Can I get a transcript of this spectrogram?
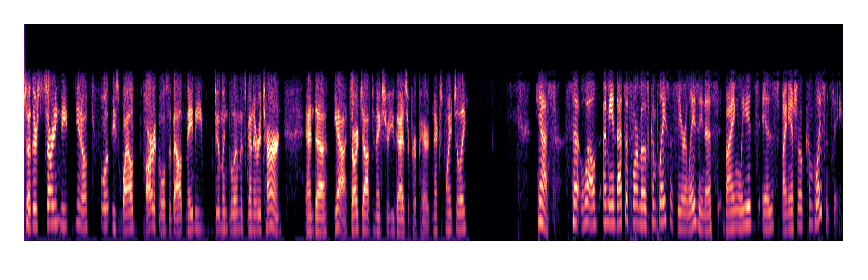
So they're starting to, you know, float these wild articles about maybe doom and gloom is going to return. And uh, yeah, it's our job to make sure you guys are prepared. Next point, Julie. Yes. So, well, I mean, that's a form of complacency or laziness. Buying leads is financial complacency.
